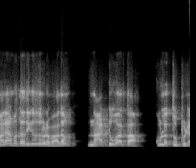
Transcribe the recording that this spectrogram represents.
മരാമത്ത് അധികൃതരുടെ വാദം. നാട്ടുവാർത്ത കുളത്തുപുഴ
